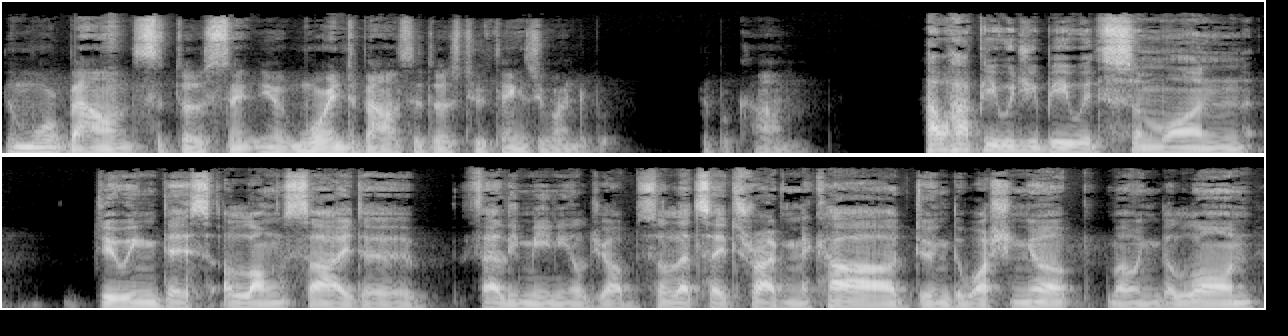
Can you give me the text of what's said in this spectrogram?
the more balance that those things, you know, more into balance that those two things are going to, to become. How happy would you be with someone doing this alongside a fairly menial job? So let's say it's driving the car, doing the washing up, mowing the lawn.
